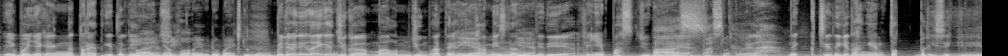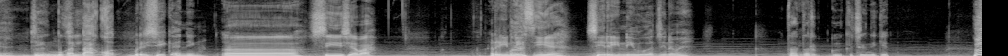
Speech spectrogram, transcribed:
Iya banyak yang nge-thread gitu kan. Iya Banyak sih kok. baik, Udah banyak juga BTW ini naiknya juga malam Jumat ya, Iya. Kamis kan. Iya. Jadi ya, kayaknya pas juga Pas. ya. Pas lah boleh lah Ini kecil dikit lah ngentot berisik. Iya. Anjing. Bukan takut berisik anjing. Eh si siapa? Rini. Masih ya? Si Rini bukan sih namanya? Ntar, ntar gue kecil dikit.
